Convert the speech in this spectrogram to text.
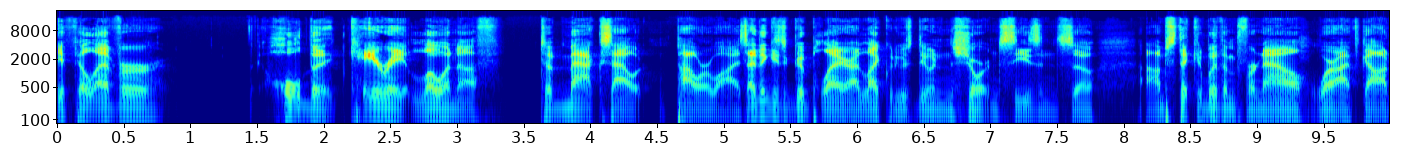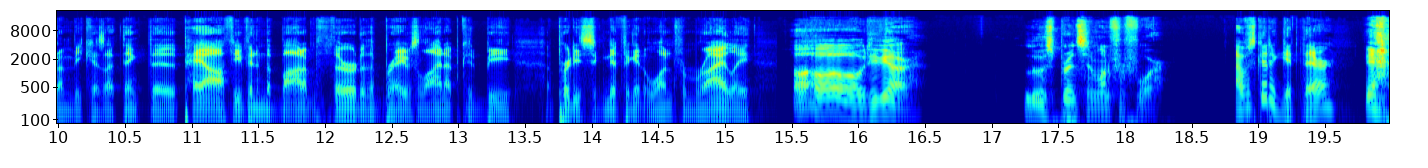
if he'll ever hold the K rate low enough to max out power wise. I think he's a good player. I like what he was doing in the shortened season. So uh, I'm sticking with him for now where I've got him because I think the payoff, even in the bottom third of the Braves lineup, could be a pretty significant one from Riley. Oh, oh, oh DVR. Lewis Brinson, one for four. I was going to get there. Yeah,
